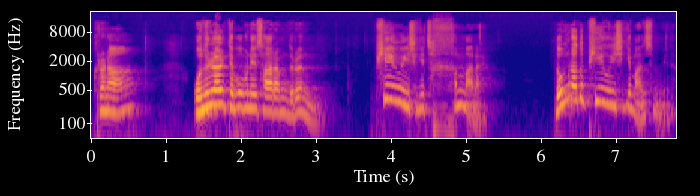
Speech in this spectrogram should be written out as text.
그러나 오늘날 대부분의 사람들은 피해 의식이 참 많아요. 너무나도 피해 의식이 많습니다.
